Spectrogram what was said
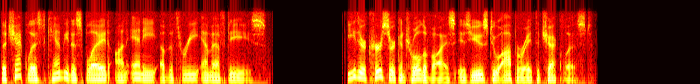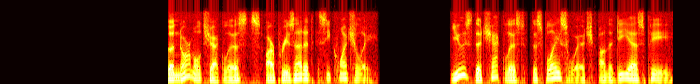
The checklist can be displayed on any of the three MFDs. Either cursor control device is used to operate the checklist. The normal checklists are presented sequentially. Use the Checklist Display switch on the DSP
